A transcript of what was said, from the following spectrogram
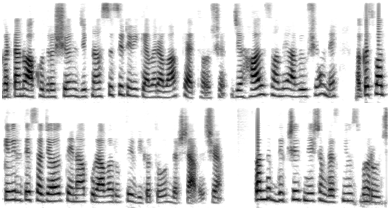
ઘટનાનો આખો દ્રશ્ય નજીકના સીસીટીવી કેમેરામાં કેદ થયો છે, જે હાલ સામે આવ્યું છે અને અકસ્માત કેવી રીતે સર્જાયો તેના પુરાવા રૂપે વિગતો દર્શાવે છે. Sandeep Dikshit, national plus news Bharuch.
